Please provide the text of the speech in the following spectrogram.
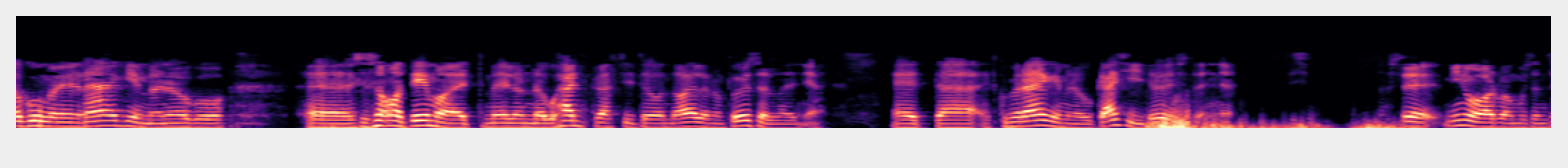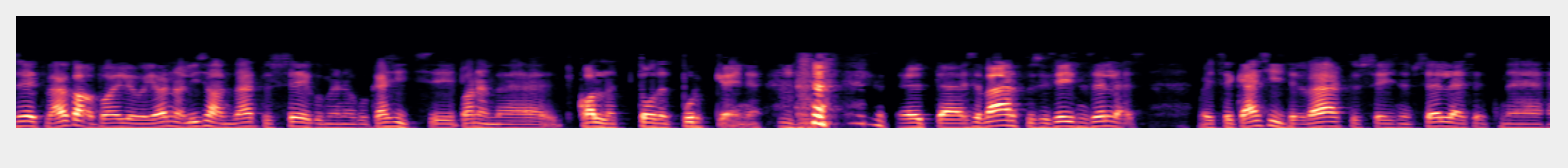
nagu me räägime nagu seesama teema, et meil on nagu handcraft'id on the island of Pöösel onju, et, et kui me räägime nagu käsitööst onju see, minu arvamus on see, et väga palju ei anna lisandväärtust see, kui me nagu käsitsi paneme kallet toodet purki, onju. Mhm. et äh, see väärtus ei seisne selles, vaid see käsitöö väärtus seisneb selles, et me,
